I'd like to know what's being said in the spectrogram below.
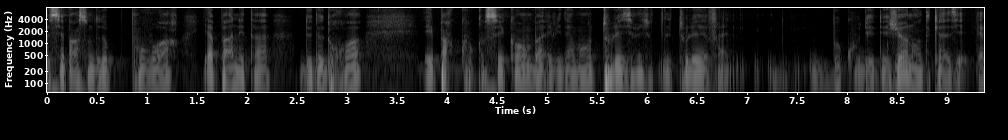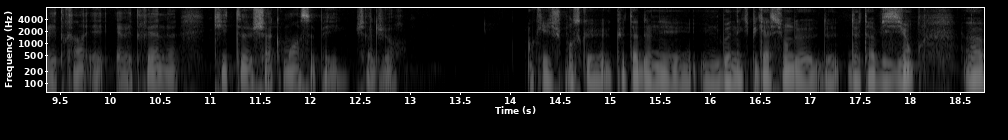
séparation de pouvoir. Il n'y a pas un État de, de droit. Et par conséquent, bah, évidemment, tous les, tous les, enfin, beaucoup des, des jeunes, en tout cas érythréens et érythréennes, quittent chaque mois ce pays, chaque jour. Ok, je pense que, tu as donné une bonne explication de, ta vision. Euh,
